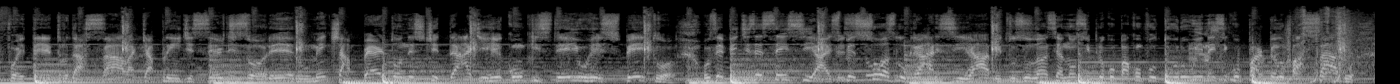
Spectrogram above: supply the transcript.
foi dentro da sala que aprendi a ser tesoureiro. Mente aberta, honestidade, reconquistei o respeito. Os evites essenciais, pessoas, lugares e hábitos. O lance é não se preocupar com o futuro e nem se culpar pelo passado.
